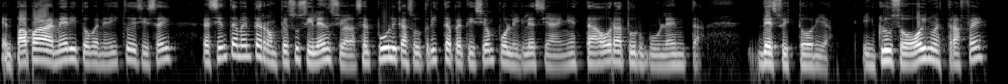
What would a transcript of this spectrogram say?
El Papa emérito Benedicto XVI recientemente rompió su silencio al hacer pública su triste petición por la Iglesia en esta hora turbulenta de su historia. Incluso hoy nuestra fe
